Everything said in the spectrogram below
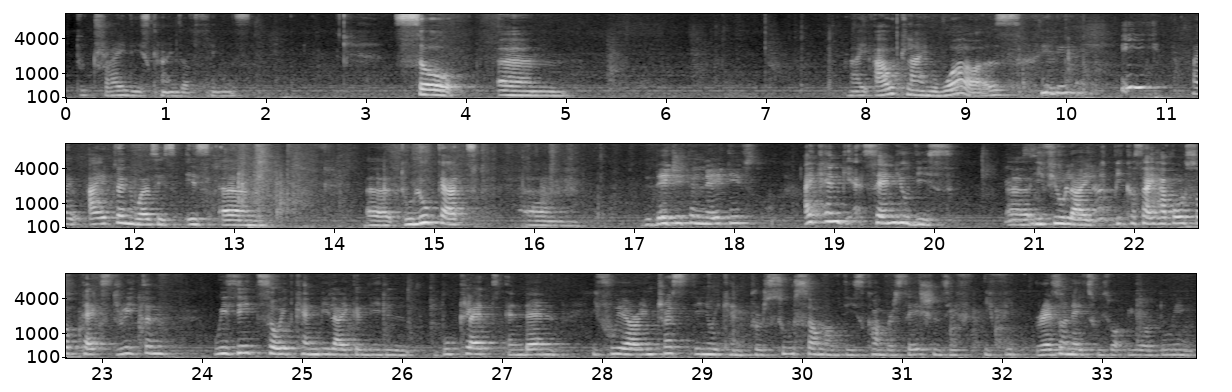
to try these kinds of things. So, um, my outline was my outline was is, is um, uh, to look at um, the digital natives. I can send you this uh, if you like because I have also text written with it, so it can be like a little booklet, and then if we are interested, we can pursue some of these conversations if, if it resonates with what we are doing.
